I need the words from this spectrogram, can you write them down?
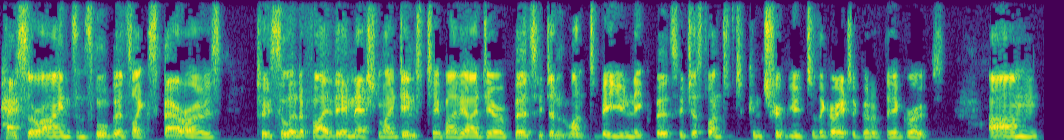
passerines and small birds like sparrows to solidify their national identity by the idea of birds who didn't want to be unique, birds who just wanted to contribute to the greater good of their groups. Um,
